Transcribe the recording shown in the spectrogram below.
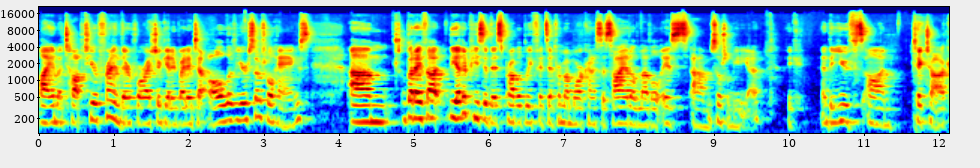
I am a top tier friend, therefore I should get invited to all of your social hangs. Um, but I thought the other piece of this probably fits in from a more kind of societal level is um, social media, like and the youths on TikTok.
